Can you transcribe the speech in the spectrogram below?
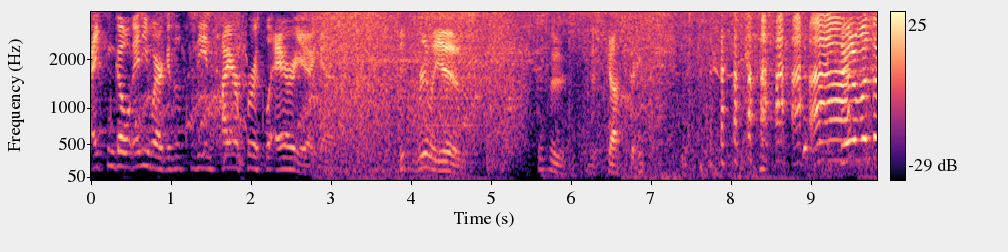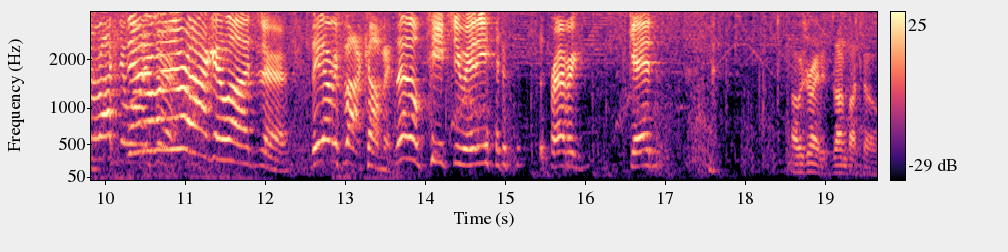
I can go anywhere because it's the entire first area again. It really is. This is disgusting. Shoot him with the rocket launcher. Shoot him with the rocket launcher! They never saw it coming. That'll teach you idiots for having skin. I was right, it's Zanbato.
